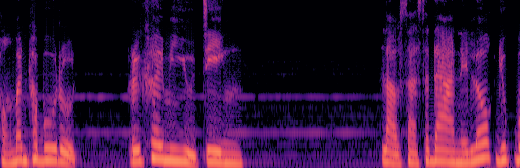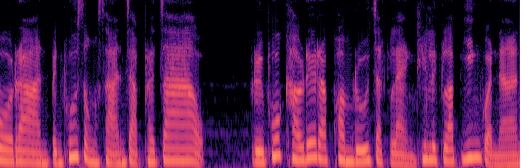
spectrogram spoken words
ของบรรพบุรุษ หรือเคยมีอยู่จริง เหล่าศาสดาในโลกยุคโบราณเป็นผู้ส่งสารจากพระเจ้า หรือพวกเขาได้รับความรู้จากแหล่งที่ลึกลับยิ่งกว่านั้น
